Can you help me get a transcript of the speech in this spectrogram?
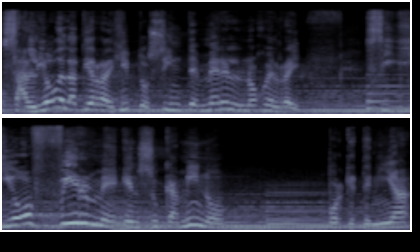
salió de la tierra de Egipto sin temer el enojo del rey. Siguió firme en su camino porque tenía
